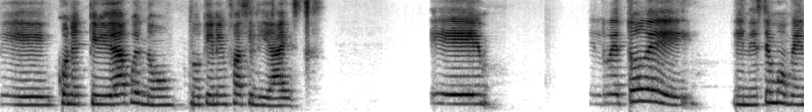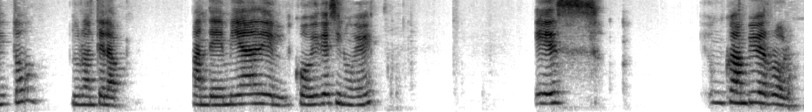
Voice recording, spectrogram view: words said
de conectividad, pues no, no tienen facilidad estas. Eh, el reto de, en este momento, durante la pandemia del COVID-19, es un cambio de rol.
